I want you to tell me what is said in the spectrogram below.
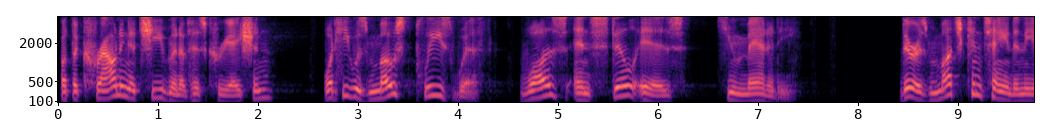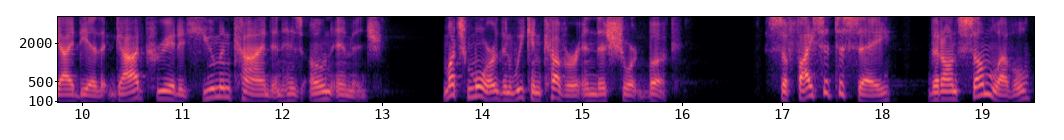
But the crowning achievement of his creation, what he was most pleased with, was and still is humanity. There is much contained in the idea that God created humankind in his own image, much more than we can cover in this short book. Suffice it to say that on some level,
